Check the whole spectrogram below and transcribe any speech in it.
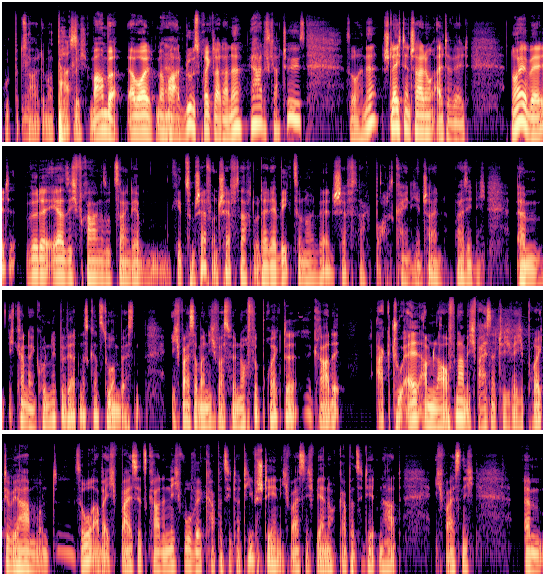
gut bezahlt, immer pünktlich. Machen wir, jawohl, mach Ja. mal, du bist Projektleiter, ne? Ja, alles klar, tschüss. So, ne? Schlechte Entscheidung, alte Welt. Neue Welt würde er sich fragen, sozusagen, der geht zum Chef und Chef sagt, oder der Weg zur neuen Welt, Chef sagt, boah, das kann ich nicht entscheiden, weiß ich nicht. Ähm, ich kann deinen Kunden nicht bewerten, das kannst du am besten. Ich weiß aber nicht, was wir noch für Projekte gerade aktuell am Laufen haben. Ich weiß natürlich, welche Projekte wir haben und so, aber ich weiß jetzt gerade nicht, wo wir kapazitativ stehen. Ich weiß nicht, wer noch Kapazitäten hat. Ich weiß nicht, ähm,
